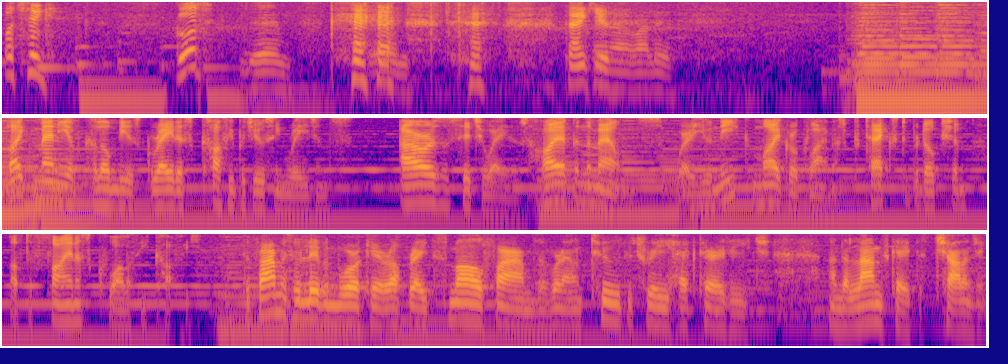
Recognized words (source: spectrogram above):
What do you think? Good? Bien. Thank you. Ah, vale. Like many of Colombia's greatest coffee producing regions, ours is situated high up in the mountains where a unique microclimate protects the production of the finest quality coffee. The farmers who live and work here operate small farms of around 2 to 3 hectares each, and the landscape is challenging.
